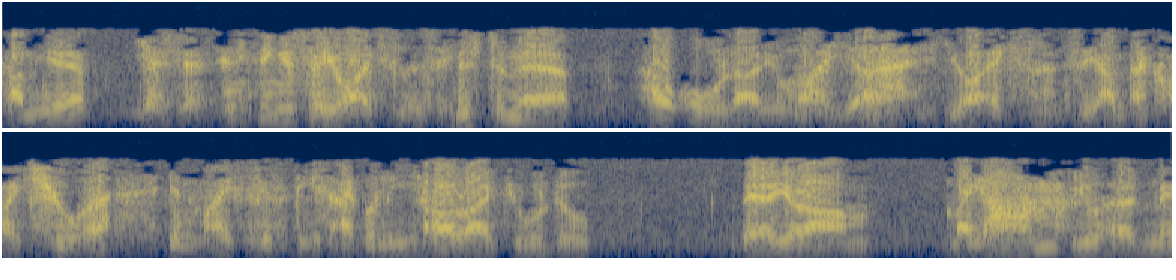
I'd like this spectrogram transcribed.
come here. Yes, yes. Anything you say, Your Excellency. Mr. Mayor, how old are you? Why, uh, Your Excellency, I'm not quite sure. In my 50s, I believe. All right, you will do. Bare your arm. My arm? You heard me?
